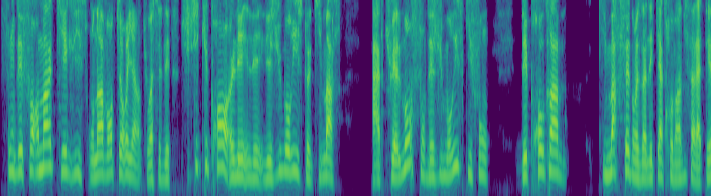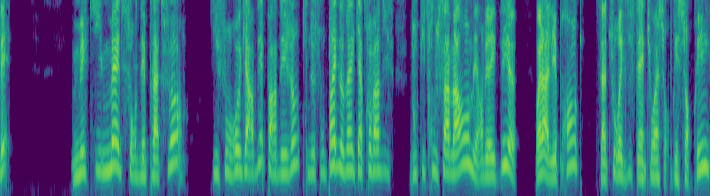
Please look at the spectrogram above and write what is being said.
sont des formats qui existent. On n'invente rien. Tu vois, des. Si tu prends les, les, les humoristes qui marchent actuellement, ce sont des humoristes qui font des programmes qui marchaient dans les années 90 à la télé, mais qui mettent sur des plateformes qui sont regardées par des gens qui ne sont pas dans les années 90. Donc, ils trouvent ça marrant, mais en vérité, euh, voilà, les pranks, ça a toujours existé, tu vois, surprise, surprise.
